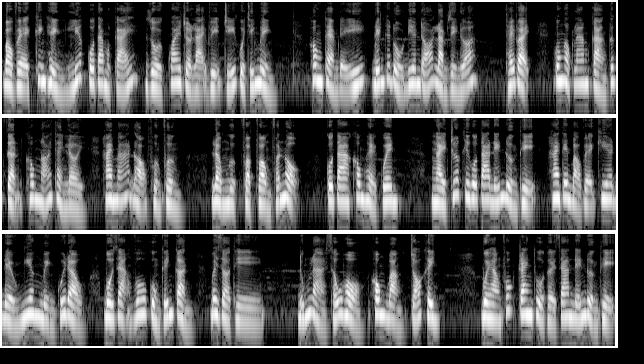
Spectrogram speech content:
Bảo vệ kinh hình liếc cô ta một cái rồi quay trở lại vị trí của chính mình. Không thèm để ý đến cái đồ điên đó làm gì nữa. Thấy vậy, cô Ngọc Lam càng tức giận không nói thành lời, hai má đỏ phừng phừng, lồng ngực phập phồng phẫn nộ. Cô ta không hề quên. Ngày trước khi cô ta đến đường thị, hai tên bảo vệ kia đều nghiêng mình cúi đầu, bộ dạng vô cùng kính cẩn. Bây giờ thì... Đúng là xấu hổ, không bằng chó khinh. Bùi Hàng Phúc tranh thủ thời gian đến đường thị,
